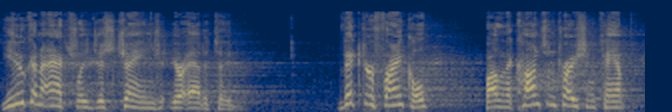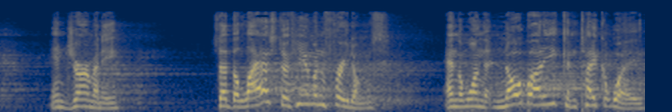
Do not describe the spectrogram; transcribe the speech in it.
You can actually just change your attitude. Viktor Frankl, while in a concentration camp in Germany, said the last of human freedoms and the one that nobody can take away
